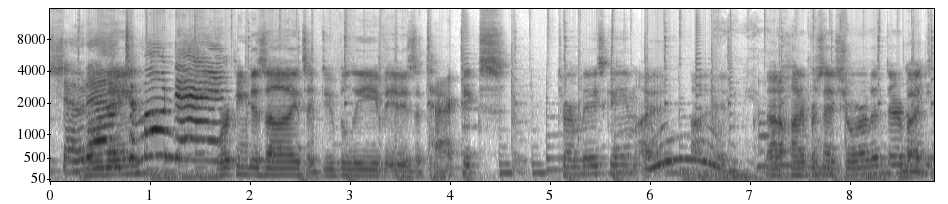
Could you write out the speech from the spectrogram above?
Shout out to Monday. Working designs. I do believe it is a tactics turn-based game. I. I'm not 100% sure of it there, No but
